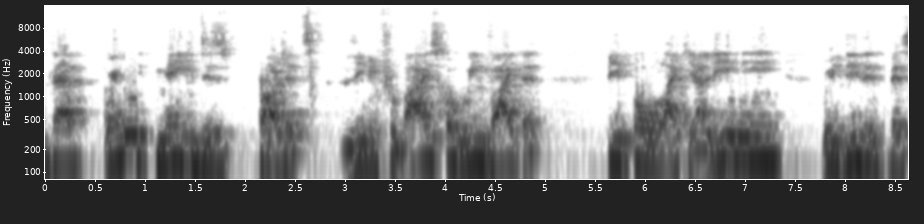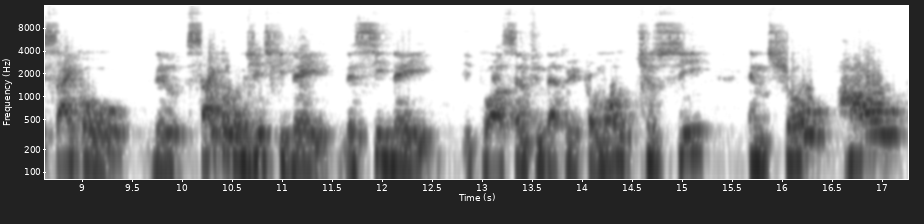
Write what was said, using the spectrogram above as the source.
that when we make these projects living through bicycle, we invited people like Yalini. We did the cycle the cyclologistic day, the C day, it was something that we promote to see and show how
